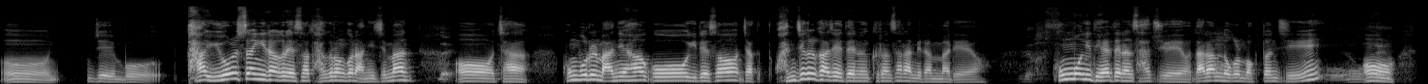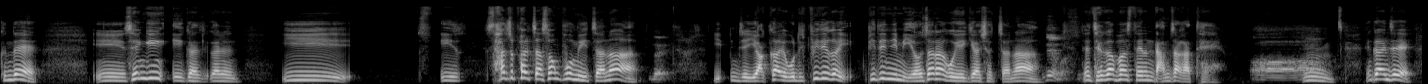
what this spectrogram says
어 이제 뭐 다 유월생이라 그래서 다 그런 건 아니지만 네. 어 자 공부를 많이 하고 이래서 자 관직을 가져야 되는 그런 사람이란 말이에요. 네. 공무원이 돼야 되는 사주예요. 나랏녹을 먹던지. 오, 어. 근데 이 생긴 이 그러니까는 이 이 사주팔자 성품이 있잖아. 네. 이- 이제 아까 우리 PD가 PD님이 여자라고 얘기하셨잖아. 네, 맞습니다. 근데 제가 봤을 때는 남자 같아. 아. 음. 그러니까 이제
